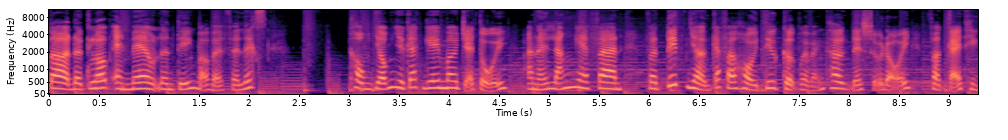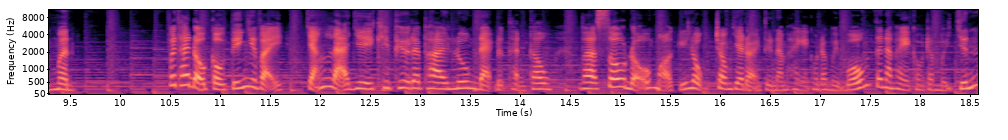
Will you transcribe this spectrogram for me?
Tờ The Globe and Mail lên tiếng bảo vệ Felix không giống như các gamer trẻ tuổi, anh ấy lắng nghe fan và tiếp nhận các phản hồi tiêu cực về bản thân để sửa đổi và cải thiện mình. Với thái độ cầu tiến như vậy, chẳng lạ gì khi PewDiePie luôn đạt được thành công và xô đổ mọi kỷ lục trong giai đoạn từ năm 2014 tới năm 2019,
